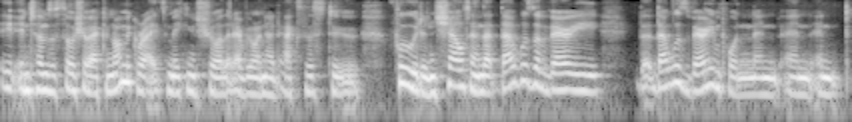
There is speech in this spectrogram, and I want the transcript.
in terms of socio-economic rights, making sure that everyone had access to food and shelter, and that that was a very that, that was very important and and and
